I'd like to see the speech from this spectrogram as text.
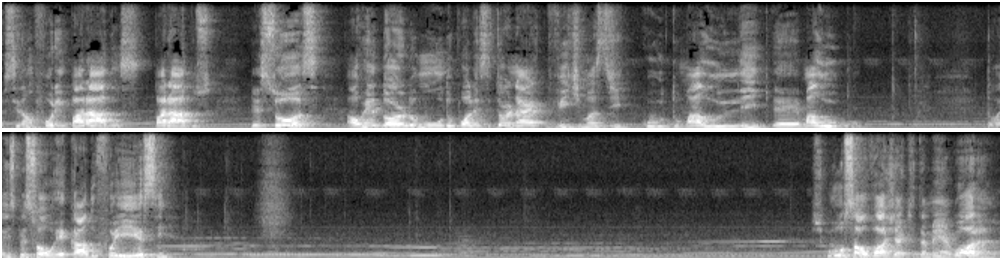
se não forem paradas, parados. Pessoas ao redor do mundo podem se tornar vítimas de culto malig, é, maluco. Então é isso, pessoal. O recado foi esse. Acho que eu vou salvar já aqui também agora.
